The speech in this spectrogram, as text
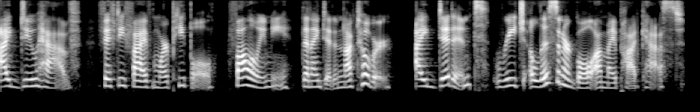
I do have 55 more people following me than I did in October. I didn't reach a listener goal on my podcast,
